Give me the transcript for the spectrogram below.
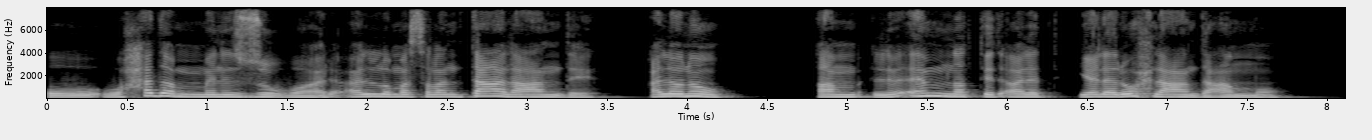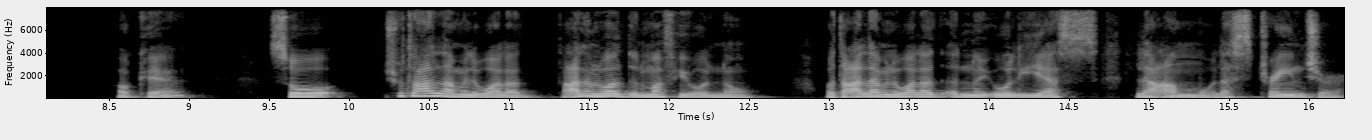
وحدا من الزوار قال له مثلا تعال عندي. قال له no قام الأم نطت قالت يلا روح لعند عمه. Okay? so, شو تعلم الولد؟ تعلم الولد إنه ما في يقول no. وتعلم الولد إنه يقول yes لعمه ل stranger.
